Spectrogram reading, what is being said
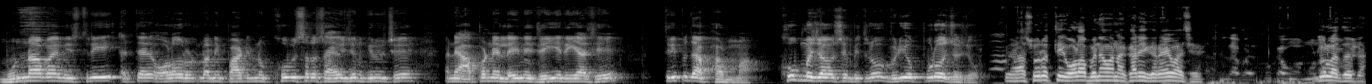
મુન્નાભાઈ મિસ્ત્રી અત્યારે ઓળો રોટલાની પાર્ટીનું ખૂબ સરસ આયોજન કર્યું છે અને આપણને લઈને જઈ રહ્યા છે ત્રિપદા ફાર્મમાં. ખૂબ મજા આવશે મિત્રો. વીડિયો પૂરો જોજો. આ સુરતથી ઓળા બનાવવાના કારીગર આવ્યા છે. દુલા દાદા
